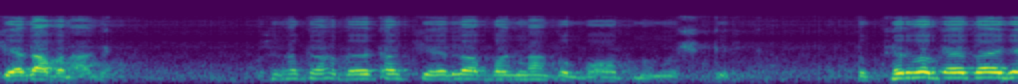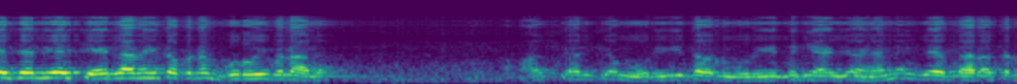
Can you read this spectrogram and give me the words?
چیلا بنا لیں اس نے کہا، بیٹا، چیلا بننا تو بہت مشکل۔ تو پھر وہ کہتا ہے کہ چلیے چیلا نہیں تو اپنا گرو ہی بنا لیں آج کل کے مرید اور مریدیاں جو ہے نا، یہ دراصل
